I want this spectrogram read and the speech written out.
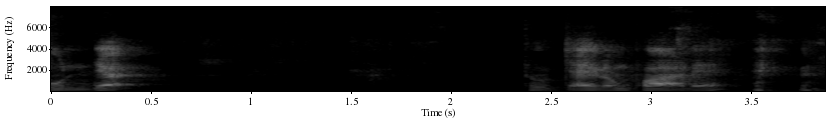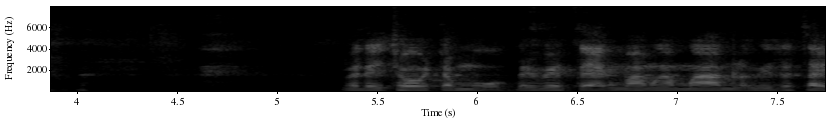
ฝุ่นเยอะ ถูกใจหลวงพ่อเด้ไม่ได้โชว์จมูกได้ไปแต่งมางามๆแล้วมิจะใส่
